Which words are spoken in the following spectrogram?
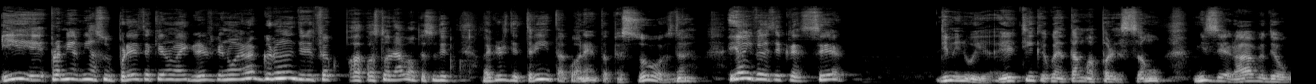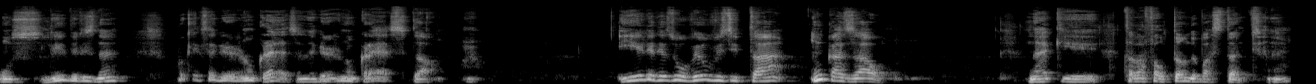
E, para mim, a minha surpresa é que era uma igreja que não era grande, ele pastoreava uma, pessoa de, uma igreja de 30, 40 pessoas. Né? E ao invés de crescer, diminuía. Ele tinha que aguentar uma pressão miserável de alguns líderes, né? Por que essa igreja não cresce? A igreja não cresce e tal. E ele resolveu visitar um casal né, que estava faltando bastante, né?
